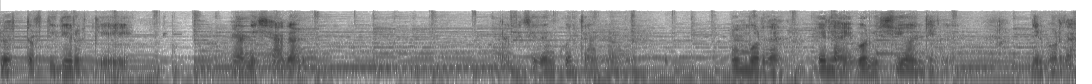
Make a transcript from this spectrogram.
los tortilleros que he realizado para que se den cuenta un, bordado en la evolución del del bordado.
